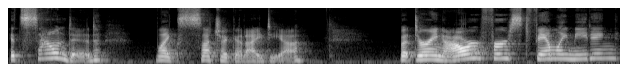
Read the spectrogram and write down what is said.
It sounded like such a good idea. But during our first family meeting,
